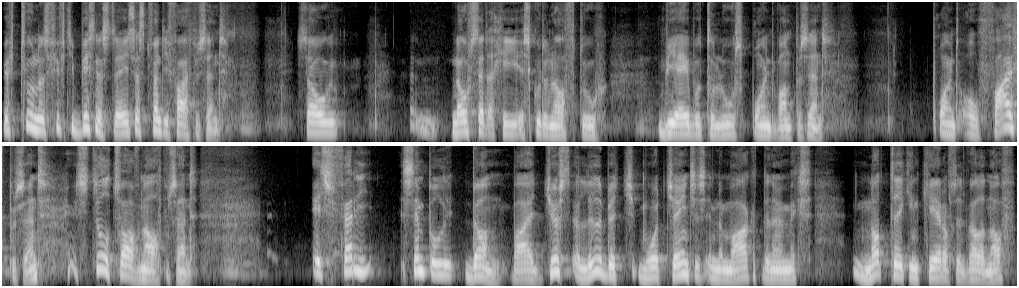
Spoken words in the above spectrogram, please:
With 250 business days, that's 25%. So no strategy is good enough to be able to lose 0.1%. 0.05% is still 12.5%. It's very simply done by just a little bit more changes in the market dynamics, not taking care of that well enough,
